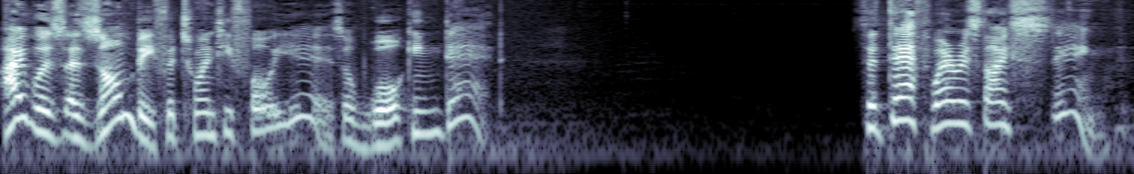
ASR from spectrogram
I was a zombie for 24 years, a walking dead. So, death, where is thy sting?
